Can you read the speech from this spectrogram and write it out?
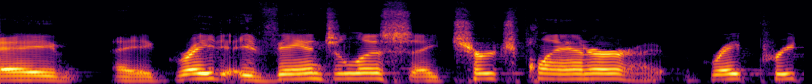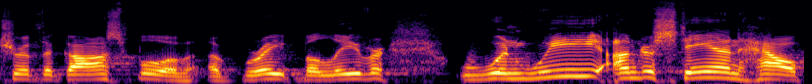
a, a great evangelist, a church planner, a great preacher of the gospel, a, a great believer, when we understand how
